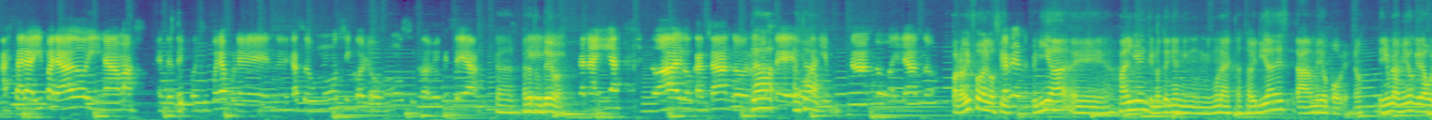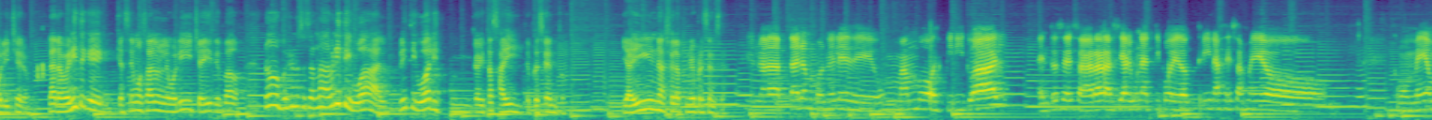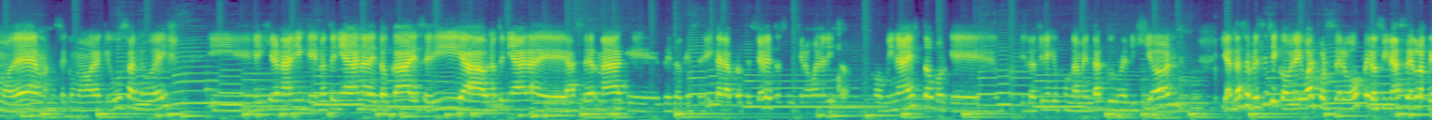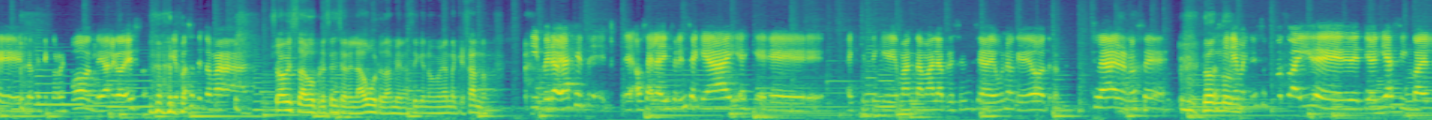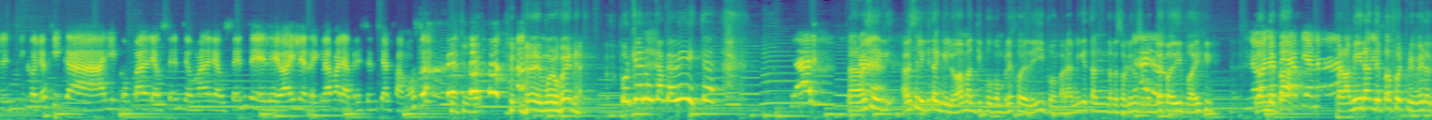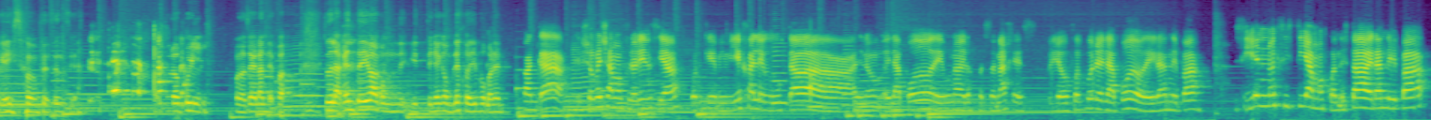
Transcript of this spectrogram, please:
a estar ahí parado y nada más. ¿Entendés? Pues si fuera a poner en el caso de un músico, los músicos, lo que sea, Claro, cállate un eh, tema. están ahí haciendo algo, cantando, no Claro, sé, ahí o alguien pintando, bailando. Para mí fue algo así. También- Venía eh, alguien que no tenía ningún- ninguna de estas habilidades, estaba medio pobre, ¿no? Tenía un amigo que era bolichero. Claro, venite que, que hacemos algo en el boliche ahí te pago. No, pero yo no sé hacer nada, venite igual, venite igual y mm, que estás ahí, te presento. Y ahí nació la primera presencia. Lo adaptaron, ponele de un mambo espiritual, entonces agarraron así algún tipo de doctrinas de esas medio como medio modernas, no sé cómo ahora que usan, New Age, y le dijeron a alguien que no tenía ganas de tocar ese día o no tenía ganas de hacer nada que de lo que se dedica a la profesión, entonces dijeron, bueno, listo, combina esto porque lo tiene que fundamentar tu religión y andás en presencia y cobra igual por ser vos, pero sin hacer lo que, lo que te corresponde, algo de eso. Y de paso te. Yo a veces hago presencia en el laburo también, así que no me anda quejando. Sí, pero la gente, eh, o sea, la diferencia que hay es que hay gente que manda más la presencia de uno que de otro. Claro, no sé. No, no, Si le metes un poco ahí de, de teoría psico- psicológica a alguien con padre ausente o madre ausente, le va y le reclama la presencia al famoso. es muy buena. ¿Por qué nunca me viste? claro. Claro, a veces, a veces le gritan que lo aman tipo complejo de Edipo. Para mí que están resolviendo su complejo de Edipo ahí. No Grande a pa. nada. Para mí Grande Pa fue el primero que hizo presencia. Cuando hacía Grande Pa. Entonces la gente iba con, y tenía complejo de Edipo con él. Acá, yo me llamo Florencia porque a mi vieja le gustaba el, apodo de uno de los personajes, pero fue por el apodo de Grande Pa. Si bien no existíamos cuando estaba Grande Pa,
